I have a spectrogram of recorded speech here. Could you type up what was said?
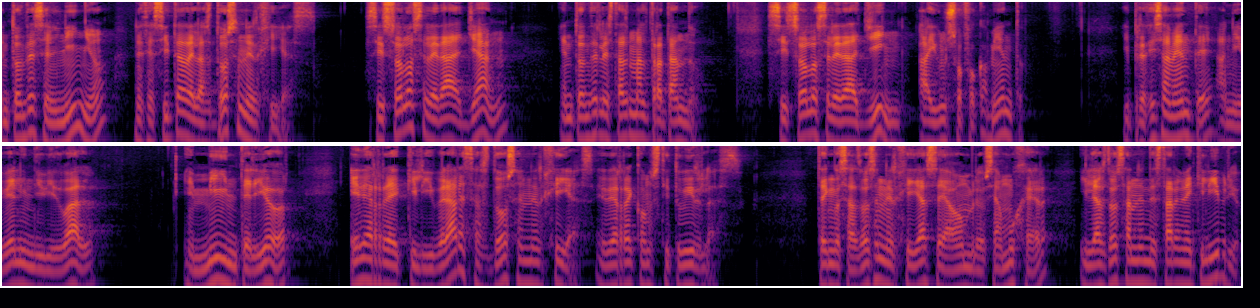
Entonces el niño necesita de las dos energías. Si solo se le da yang, entonces le estás maltratando. Si solo se le da yin, hay un sofocamiento. Y precisamente a nivel individual, en mi interior, he de reequilibrar esas dos energías, he de reconstituirlas. Tengo esas dos energías, sea hombre o sea mujer, y las dos han de estar en equilibrio.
